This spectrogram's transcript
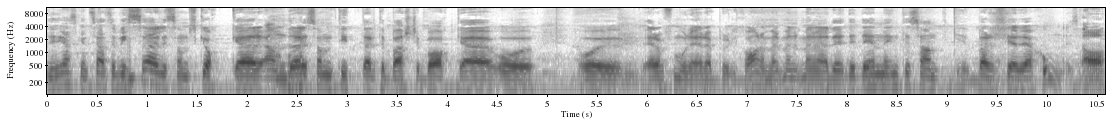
det är ganska intressant. Så vissa liksom skrockar, andra liksom tittar lite barst tillbaka och, och är de förmodligen republikaner. Men, men, men det, det, det är en intressant, bara se reaktioner. Liksom. Ja.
